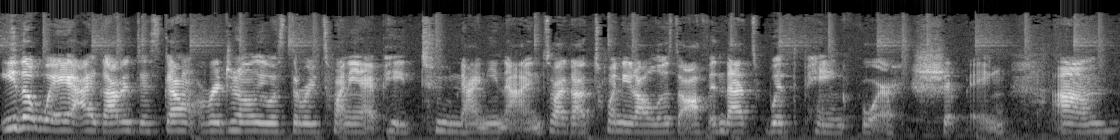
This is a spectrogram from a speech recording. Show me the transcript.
either way i got a discount. Originally was 320 i paid 299 so i got 20 dollars off and that's with paying for shipping. Um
